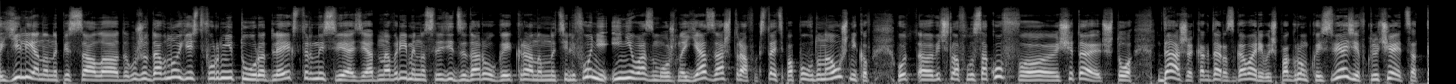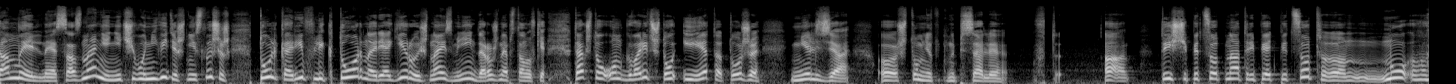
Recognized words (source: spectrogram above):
Елена написала, уже давно есть фурнитура для экстренной связи. Одновременно следить за дорогой экраном на телефоне и невозможно. Я за штрафы. Кстати, по поводу наушников, вот э, Вячеслав Лысаков э, считает, что даже когда разговариваешь по громкой связи, включается тоннельное сознание, ничего не видишь, не слышишь, только рефлекторно реагируешь на изменения дорожной обстановки. Так что он говорит, что и это тоже нельзя. Э, что мне тут написали? А, 1500 на 3, 5500, э, ну,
